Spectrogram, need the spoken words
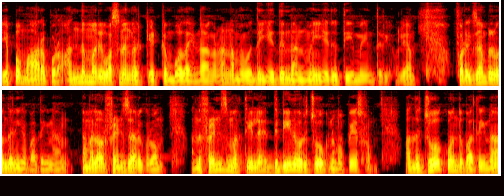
எப்போ மாறப் போகிறோம் அந்த மாதிரி வசனங்கள் கேட்கும்போது தான் என்ன ஆகும்னா, நம்ம வந்து எது நன்மை, எது தீமைன்னு தெரியும் இல்லையா? ஃபார் எக்ஸாம்பிள் வந்து நீங்கள் பார்த்தீங்கன்னா, நம்ம எல்லாம் ஒரு ஃப்ரெண்ட்ஸாக இருக்கிறோம். அந்த ஃப்ரெண்ட்ஸ் மத்தியில் திடீர்னு ஒரு ஜோக் நம்ம பேசுகிறோம் அந்த ஜோக் வந்து பார்த்தீங்கன்னா,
